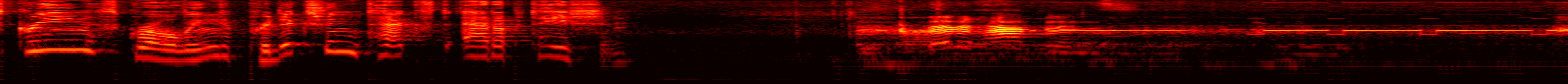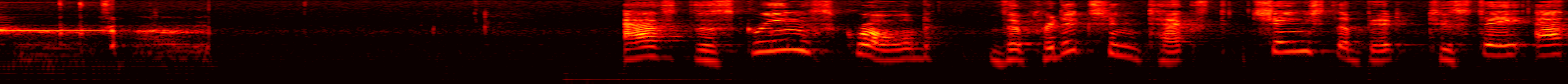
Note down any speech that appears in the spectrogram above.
Screen scrolling prediction text adaptation. Then it happens. As the screen scrolled, the prediction text changed a bit to stay at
